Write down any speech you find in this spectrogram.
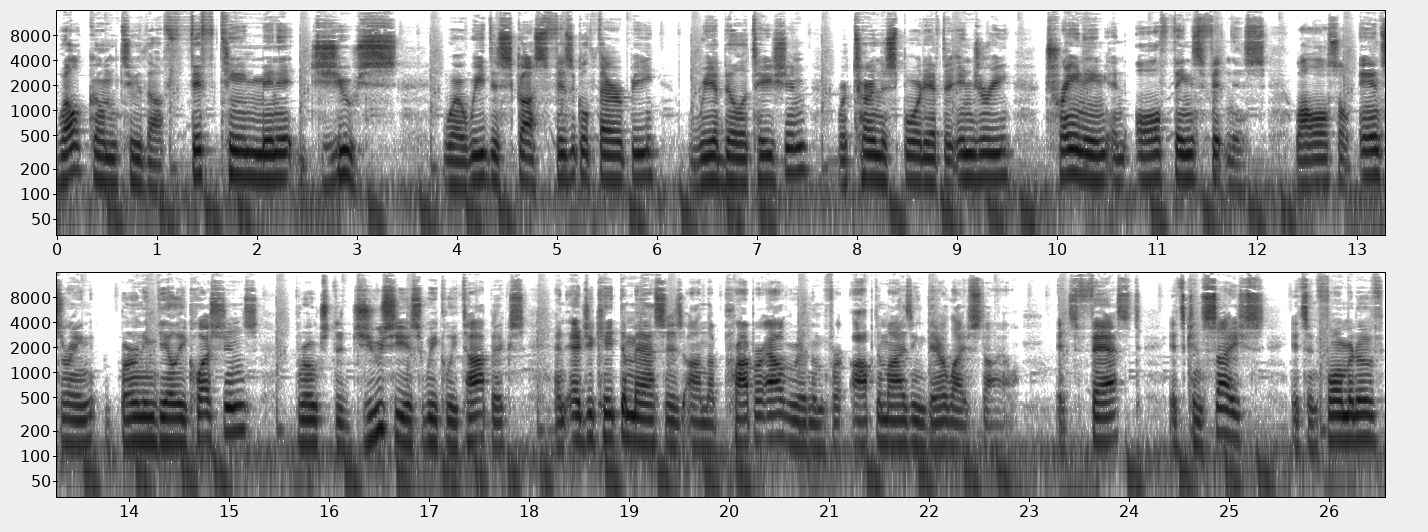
welcome to the 15 Minute Juice, where we discuss physical therapy, rehabilitation, return to sport after injury, training, and all things fitness, while also answering burning daily questions, broach the juiciest weekly topics, and educate the masses on the proper algorithm for optimizing their lifestyle. It's fast, it's concise, it's informative,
